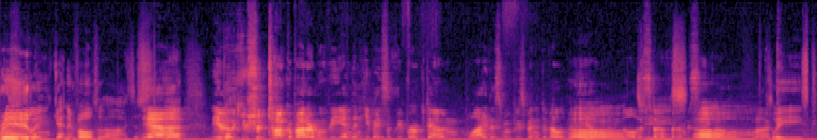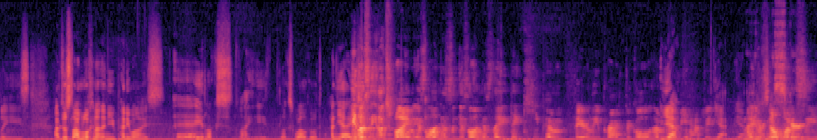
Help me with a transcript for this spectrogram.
really? Getting involved with oh, it's just Yeah. He You was like, you should talk about our movie, and then he basically broke down why this movie's been in development hell and all Oh, this stuff. And I'm jeez. just like, Oh, oh, fuck. please, please. I'm just I'm looking at the new Pennywise. Eh, He looks like he looks well good, and yeah, He looks in- he looks fine as long as as long as they, they keep him fairly practical. I'm Yeah. gonna be happy. yeah, yeah, I just don't want to see.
